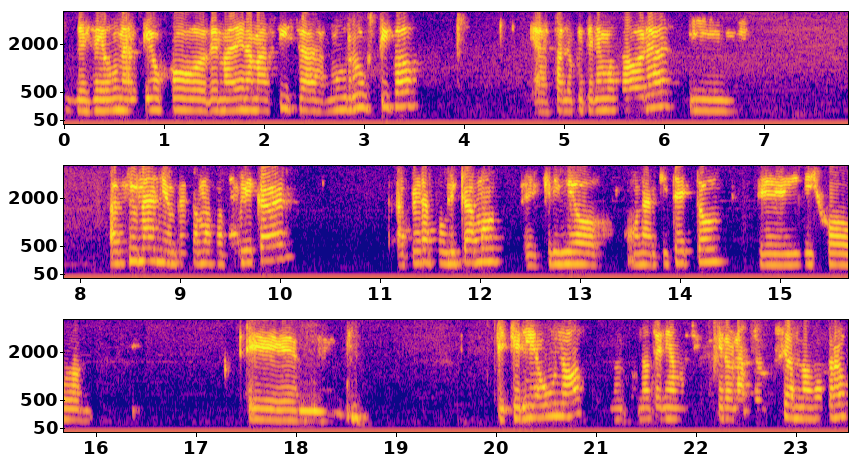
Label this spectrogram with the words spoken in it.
desde un anteojo de madera maciza muy rústico hasta lo que tenemos ahora y hace un año empezamos a publicar, apenas publicamos, escribió un arquitecto eh, y dijo eh, que quería uno, no, teníamos ni siquiera una producción nosotros,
